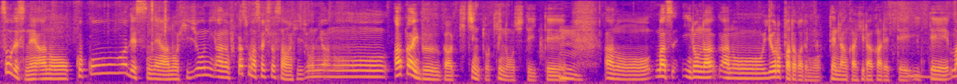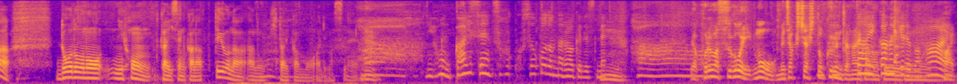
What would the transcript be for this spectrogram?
そうですねあのここはですねあの非常にあの深島正久さんは非常にあのアーカイブがきちんと機能していて、うんあのまずいろんなあのヨーロッパとかでも展覧会開かれていて、まあ堂々の日本凱旋かなっていうようなあの期待感もありますね。はあ日本凱旋。そうそういうことになるわけですね、うん。はあ。いやこれはすごいもうめちゃくちゃ人来るんじゃないかなという。絶対行かなければ。はい、はい、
